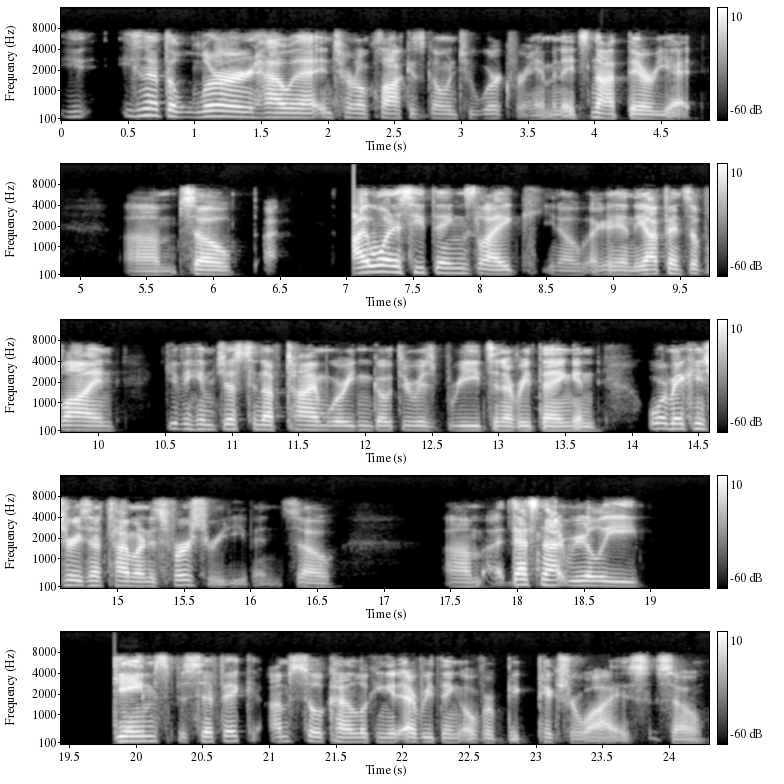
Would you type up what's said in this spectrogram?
he, he's gonna have to learn how that internal clock is going to work for him, and it's not there yet. Um, so I, want to see things like, you know, again, the offensive line giving him just enough time where he can go through his reads and everything, and or making sure he's enough time on his first read even. So um, that's not really game specific. I'm still kind of looking at everything over big picture wise. So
